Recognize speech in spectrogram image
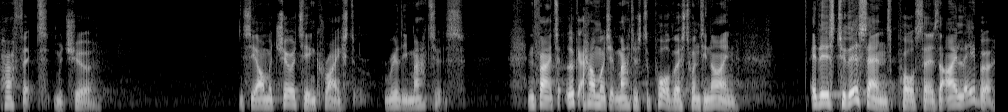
perfect, mature. You see, our maturity in Christ really matters. In fact, look at how much it matters to Paul, verse 29. It is to this end, Paul says, that I labor,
